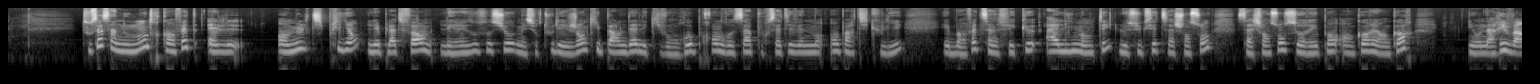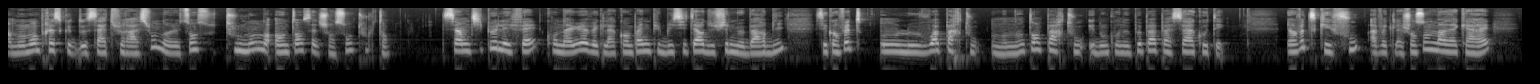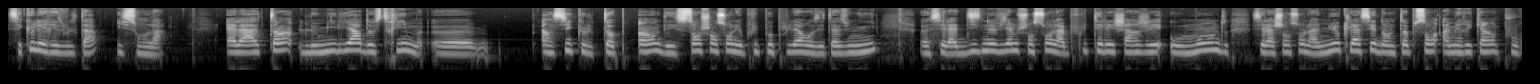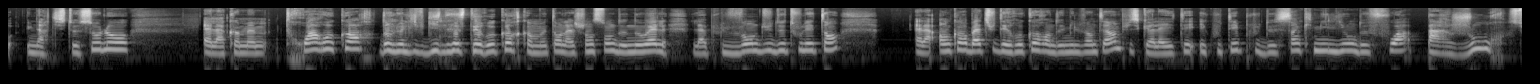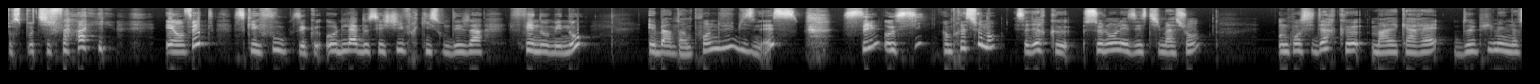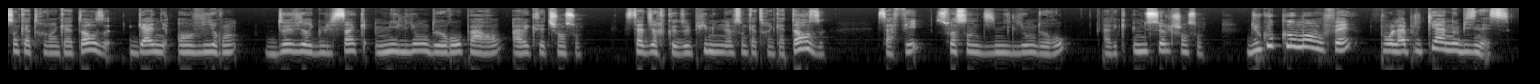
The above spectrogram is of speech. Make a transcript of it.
Tout ça, ça nous montre qu'en fait, elle, en multipliant les plateformes, les réseaux sociaux, mais surtout les gens qui parlent d'elle et qui vont reprendre ça pour cet événement en particulier, et eh ben en fait ça ne fait que alimenter le succès de sa chanson. Sa chanson se répand encore et encore, et on arrive à un moment presque de saturation dans le sens où tout le monde entend cette chanson tout le temps. C'est un petit peu l'effet qu'on a eu avec la campagne publicitaire du film Barbie, c'est qu'en fait on le voit partout, on en entend partout, et donc on ne peut pas passer à côté. Et en fait ce qui est fou avec la chanson de Maria Carey, c'est que les résultats, ils sont là elle a atteint le milliard de streams euh, ainsi que le top 1 des 100 chansons les plus populaires aux États-Unis. Euh, c'est la 19e chanson la plus téléchargée au monde. C'est la chanson la mieux classée dans le top 100 américain pour une artiste solo. Elle a quand même trois records dans le livre Guinness des records comme étant la chanson de Noël la plus vendue de tous les temps. Elle a encore battu des records en 2021 puisqu'elle a été écoutée plus de 5 millions de fois par jour sur Spotify. Et en fait, ce qui est fou, c'est qu'au-delà de ces chiffres qui sont déjà phénoménaux, et eh ben, d'un point de vue business, c'est aussi impressionnant. C'est-à-dire que selon les estimations, on considère que Marie Carey, depuis 1994, gagne environ 2,5 millions d'euros par an avec cette chanson. C'est-à-dire que depuis 1994, ça fait 70 millions d'euros avec une seule chanson. Du coup, comment on fait pour l'appliquer à nos business?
